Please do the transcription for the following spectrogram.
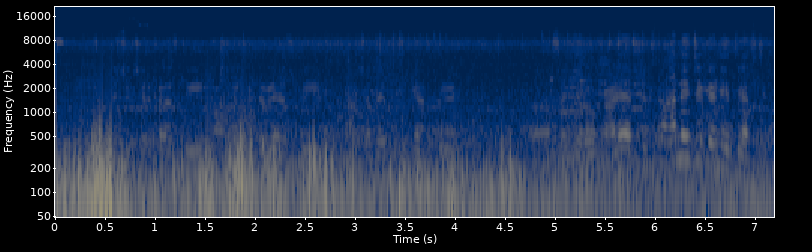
सत्यशील शेरकर असतील मावळे खंडवे असतील आशाताई मुख्य असतील संजयराव काळे असतील किंवा अनेक जे काही नेते असतील.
